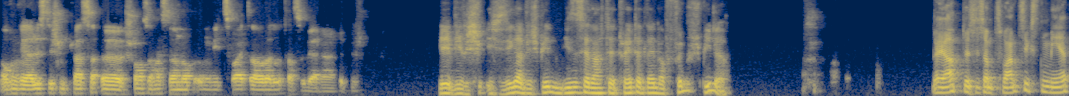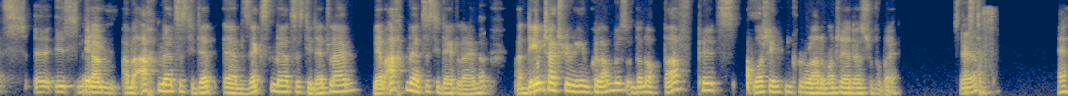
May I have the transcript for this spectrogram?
auch einen realistischen Platz, äh, Chance hast, dann noch irgendwie Zweiter oder Dritter zu werden in der Division. Wie, wie, ich sehe gerade, wir spielen dieses Jahr nach der Trade Deadline noch fünf Spiele. Naja, das ist am 20. März äh, ist Nee, die, am, am 8. März ist die Dead, äh, am 6. März ist die Deadline. Nee, am 8. März ist die Deadline. Ja. An dem Tag spielen wir gegen Columbus und dann noch Buff, Pitts, Washington, Colorado, Montreal, das ist schon vorbei. Ja, das ja. das? Hä?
